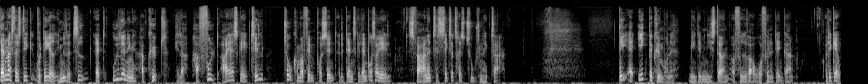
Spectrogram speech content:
Danmarks Statistik vurderede imidlertid, at udlændinge har købt eller har fuldt ejerskab til 2,5 procent af det danske landbrugsareal, svarende til 66.000 hektar. Det er ikke bekymrende, mente ministeren og fødevareordførende dengang, og det gav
